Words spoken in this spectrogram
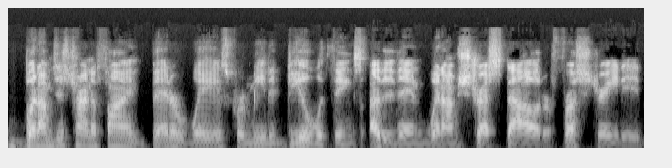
but I'm just trying to find better ways for me to deal with things other than when I'm stressed out or frustrated.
